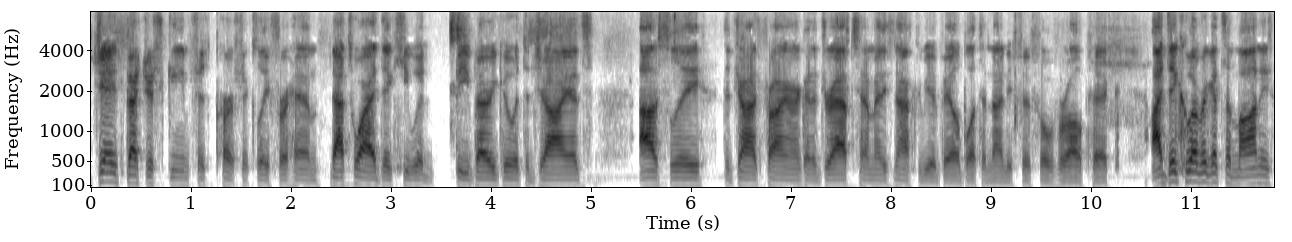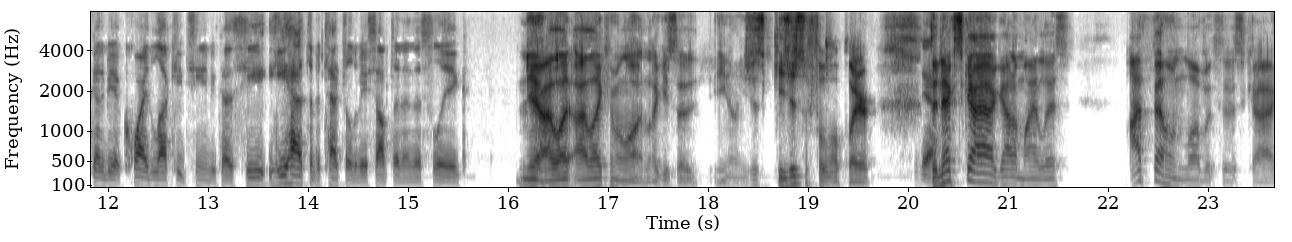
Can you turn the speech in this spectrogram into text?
James Bettcher's scheme fits perfectly for him. That's why I think he would be very good with the Giants. Obviously, the Giants probably aren't going to draft him, and he's not going to be available at the 95th overall pick. I think whoever gets Amani is going to be a quite lucky team because he, he has the potential to be something in this league. Yeah, I like I like him a lot. Like you said, you know, he's just he's just a football player. Yeah. The next guy I got on my list, I fell in love with this guy.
